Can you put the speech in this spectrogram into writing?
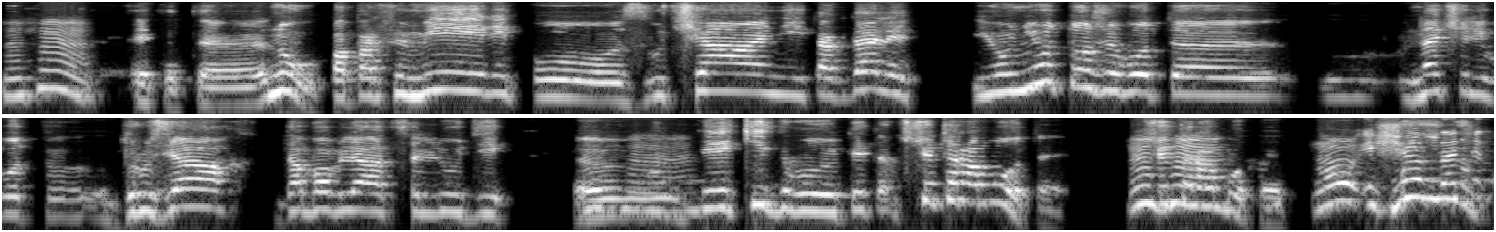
угу. этот, ну, по парфюмерии, по звучанию и так далее. И у нее тоже вот э, начали вот в друзьях добавляться люди, э, угу. перекидывают это. Все это работает. Угу. Все это работает. Ну, еще, Мы значит,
